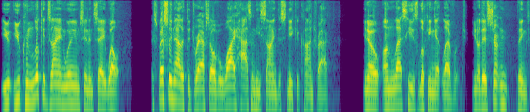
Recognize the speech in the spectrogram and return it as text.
You you can look at Zion Williamson and say, well, especially now that the draft's over, why hasn't he signed a sneaker contract? You know, unless he's looking at leverage. You know, there's certain things.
